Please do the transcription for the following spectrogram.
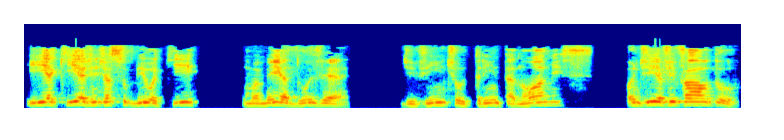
E aqui a gente já subiu aqui uma meia dúzia de 20 ou 30 nomes. Bom dia, Vivaldo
